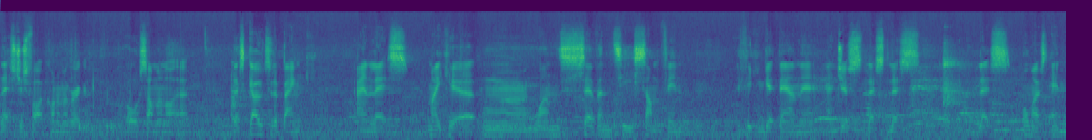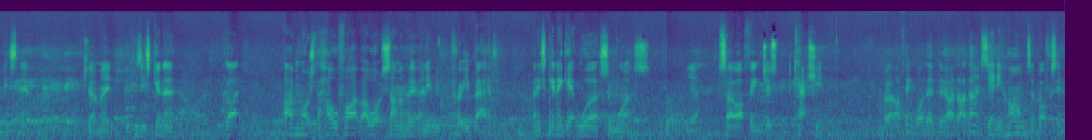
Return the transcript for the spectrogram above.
Let's just fight Conor McGregor or someone like that. Let's go to the bank and let's make it at mm, 170 something if he can get down there and just let's let's let's almost end this now. Do you know what I mean? Because it's gonna like I haven't watched the whole fight, but I watched some of it and it was pretty bad, and it's gonna get worse and worse. Yeah. So I think just cash in. But I think what they do, I, I don't see any harm to boxing.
